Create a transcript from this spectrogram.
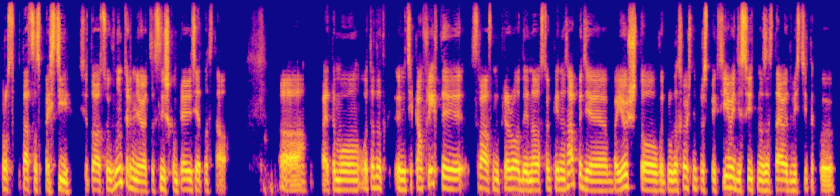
просто пытаться спасти ситуацию внутреннюю, это слишком приоритетно стало. Поэтому вот этот, эти конфликты с разной природой на Востоке и на Западе, боюсь, что в долгосрочной перспективе действительно заставят вести такую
